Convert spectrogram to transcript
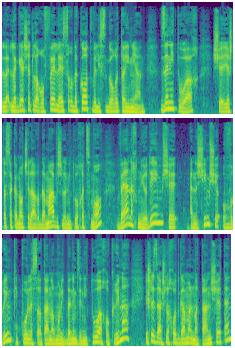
לגשת לרופא לעשר דקות ולסגור את העניין. זה ניתוח שיש את הסכנות של ההרדמה ושל הניתוח עצמו, ואנחנו יודעים שאנשים שעוברים טיפול לסרטן הרמונית, בין אם זה ניתוח או קרינה, יש לזה השלכות גם על מתן שתן.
